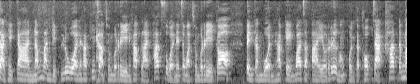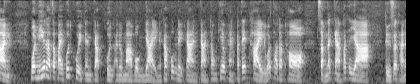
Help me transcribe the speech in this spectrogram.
จากเหตุการณ์น้ำมันดิบรั่วนะครับที่จังหวัดชลบุรีนะครับหลายภาคส่วนในจังหวัดชลบุรีก็เป็นกังวลครับเกรงว่าจะไปเรื่องของผลกระทบจากคราบน้ำมัน วันนี้เราจะไปพูดคุยกันกับคุณอนุมาวงใหญ่นะครับผู้อำนวยการการท่องเที่ยวแห่งประเทศไทย หรือว่าทททสำนักงานพัทยา ถึงสถาน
